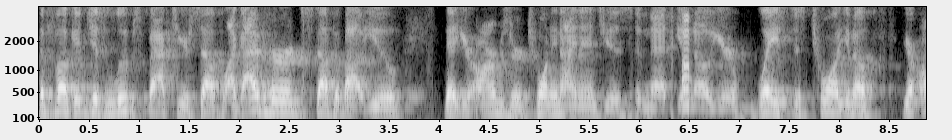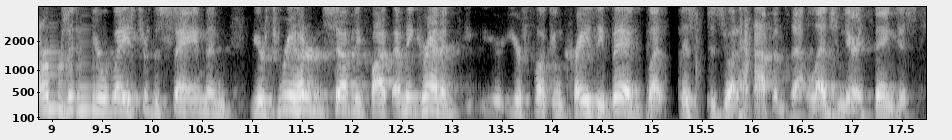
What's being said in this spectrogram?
the fuck it just loops back to yourself. Like I've heard stuff about you that your arms are 29 inches and that you know your waist is 20 you know your arms and your waist are the same and you're 375 i mean granted you're, you're fucking crazy big but this is what happens that legendary thing just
